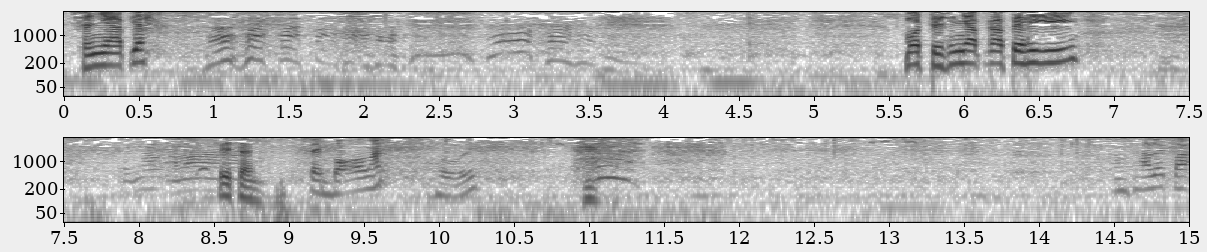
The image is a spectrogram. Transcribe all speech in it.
Senyap ya. Mode senyap kabeh iki. Bedan. Tembok kok, Mas. Saleh, Pak.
